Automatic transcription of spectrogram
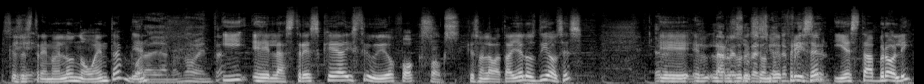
que Sí. se estrenó en los 90, bien, Por allá en los 90. y eh, las tres que ha distribuido Fox, Fox. que son La Batalla de los Dioses, eh, el- la, resurrección, de, Freezer, y está Broly.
